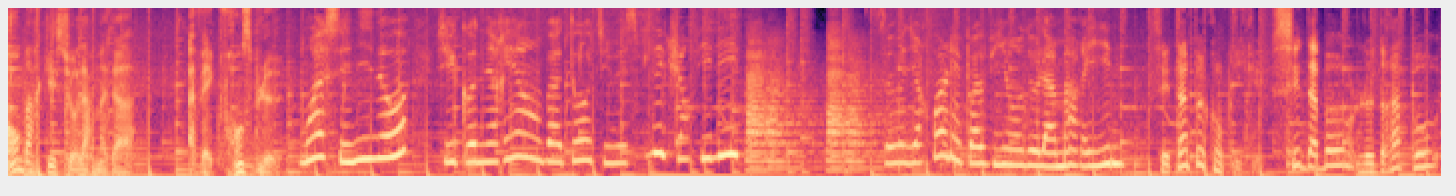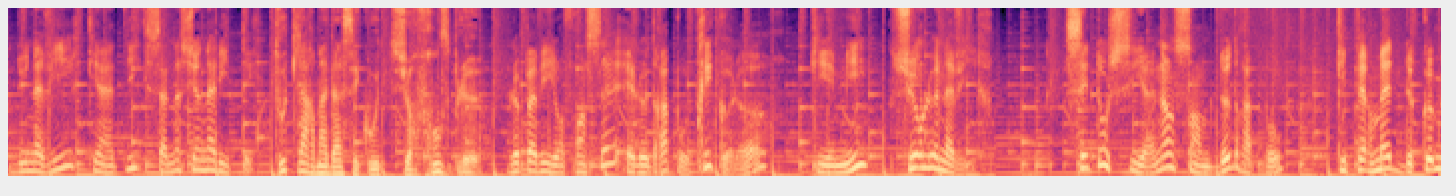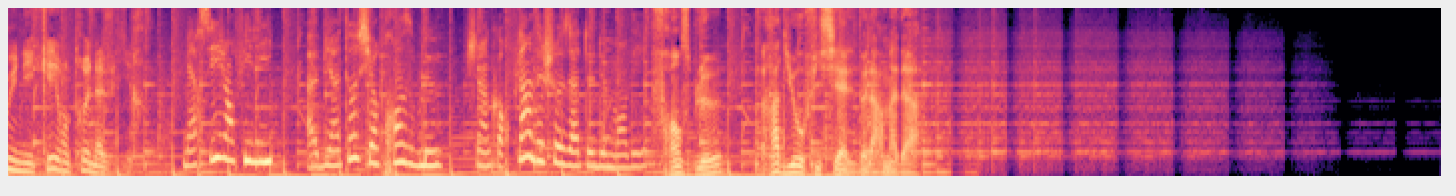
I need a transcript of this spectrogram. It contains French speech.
Embarquez sur l'Armada avec France Bleu. Moi, c'est Nino. J'y connais rien en bateau. Tu m'expliques, Jean-Philippe? Ça veut dire quoi les pavillons de la marine? C'est un peu compliqué. C'est d'abord le drapeau du navire qui indique sa nationalité. Toute l'Armada s'écoute sur France Bleu. Le pavillon français est le drapeau tricolore qui est mis sur le navire. C'est aussi un ensemble de drapeaux qui permettent de communiquer entre navires. Merci Jean-Philippe. À bientôt sur France Bleu. J'ai encore plein de choses à te demander. France Bleu, radio officielle de l'Armada.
